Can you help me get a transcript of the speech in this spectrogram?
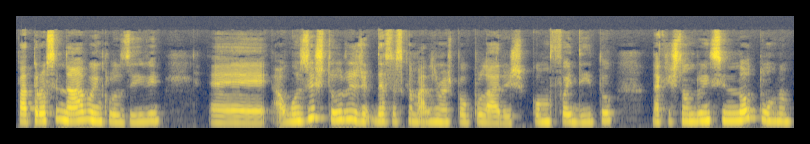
patrocinavam, inclusive, é, alguns estudos dessas camadas mais populares, como foi dito na questão do ensino noturno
